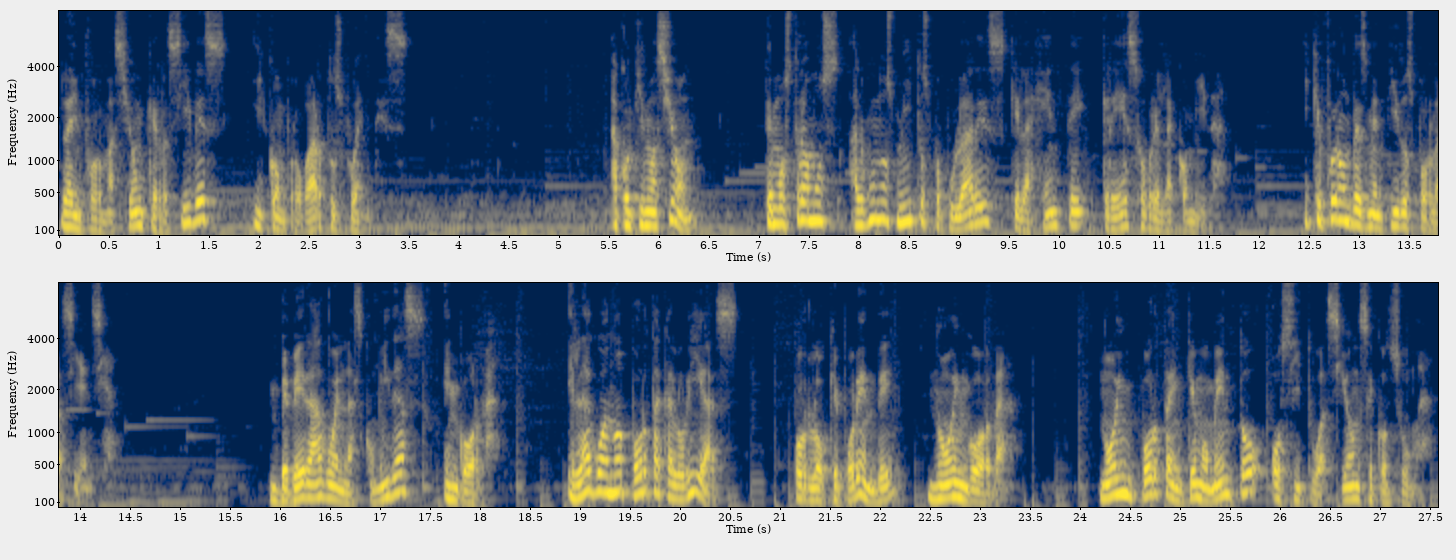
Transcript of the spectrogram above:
la información que recibes y comprobar tus fuentes. A continuación, te mostramos algunos mitos populares que la gente cree sobre la comida y que fueron desmentidos por la ciencia. Beber agua en las comidas engorda. El agua no aporta calorías, por lo que por ende no engorda. No importa en qué momento o situación se consuma.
